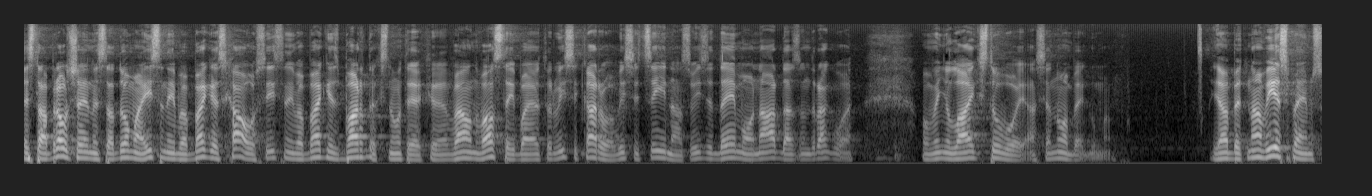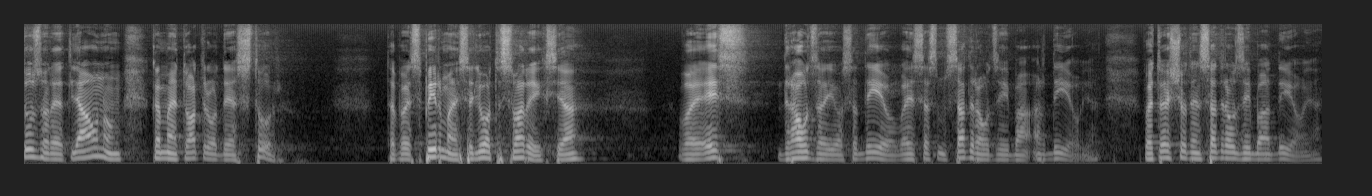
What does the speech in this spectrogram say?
es tā braucu šeit, es tā domāju, īstenībā baigais haus, īstenībā baigais bardaks notiek eh, vēlnu valstībā, jo tur visi karo, visi cīnās, visi dēmoni ārdās un dragoja, un viņu laiks tuvojās, ja, nobeigumam. Jā, bet nav iespējams uzvarēt ļaunumu, kamēr tu atrodies tur. Tāpēc pirmais ir ļoti svarīgs, ja? vai es draudzējos ar Dievu, vai es esmu sadraudzībā ar Dievu. Ja? Vai tu esi šodien sadraudzībā ar Dievu? Ja,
